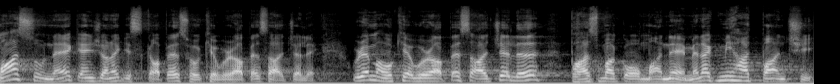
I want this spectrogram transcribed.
մաս ունեք, այն ժամանակ իսկապես հոգեվորապես աճել եք։ Ուրեմն հոգեվորապես աճելը բազմակողման է, մենակ մի հատ բան չի։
